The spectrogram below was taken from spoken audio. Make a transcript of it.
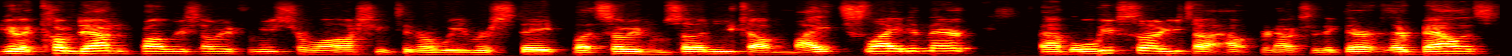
going to come down to probably somebody from Eastern Washington or Weber State, but somebody from Southern Utah might slide in there. Uh, but we'll leave Southern Utah out for now because I think they're they're balanced.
